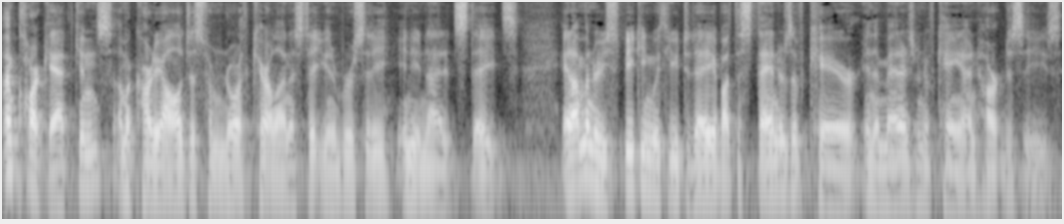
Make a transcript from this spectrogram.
I'm Clark Atkins. I'm a cardiologist from North Carolina State University in the United States. And I'm going to be speaking with you today about the standards of care in the management of canine heart disease.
